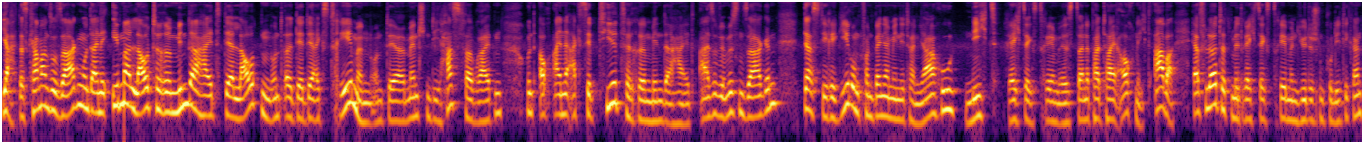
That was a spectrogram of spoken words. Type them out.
Ja, das kann man so sagen. Und eine immer lautere Minderheit der Lauten und äh, der, der Extremen und der Menschen, die Hass verbreiten und auch eine akzeptiertere Minderheit. Also wir müssen sagen, dass die Regierung von Benjamin Netanyahu nicht rechtsextrem ist, seine Partei auch nicht. Aber er flirtet mit rechtsextremen jüdischen Politikern,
